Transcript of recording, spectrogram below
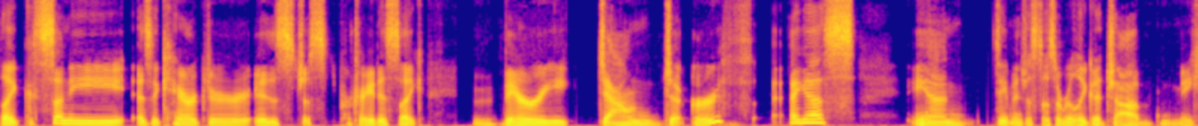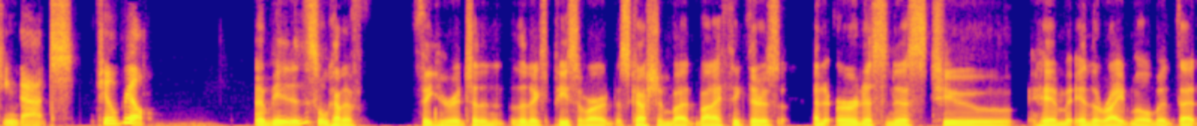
like Sonny as a character is just portrayed as like very down to earth, I guess. Mm-hmm. And Damon just does a really good job making that feel real. I mean, this will kind of figure into the, the next piece of our discussion, but but I think there's an earnestness to him in the right moment that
